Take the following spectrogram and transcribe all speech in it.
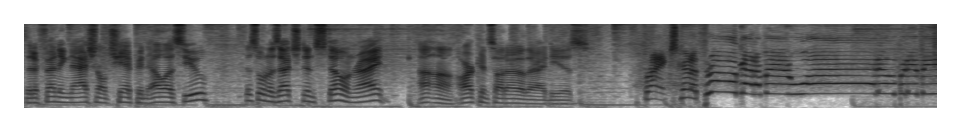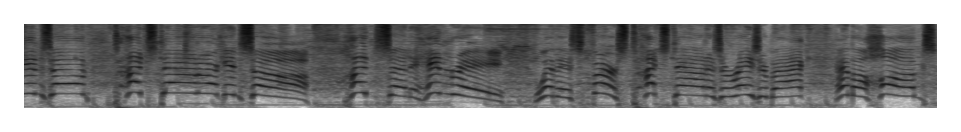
the defending national champion LSU. This one was etched in stone, right? Uh uh Arkansas had other ideas. Frank's going to throw, got a man wide open in the end zone. Touchdown, Arkansas! Hudson Henry with his first touchdown as a Razorback, and the Hogs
